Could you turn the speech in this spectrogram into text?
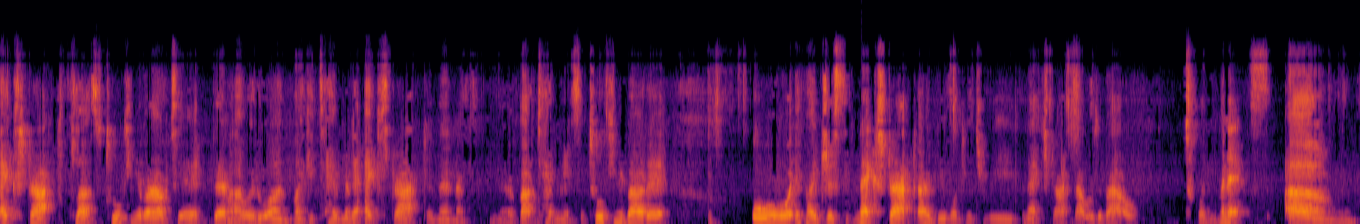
extract plus talking about it, then I would want like a 10 minute extract and then, you know, about 10 minutes of talking about it. Or if I just did an extract, I'd be wanting to read an extract that was about 20 minutes. Um,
